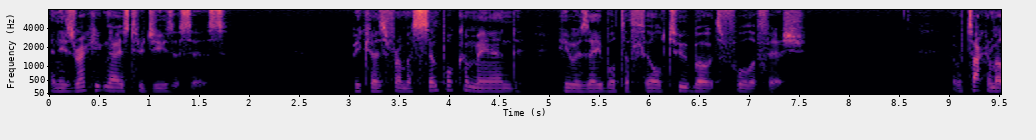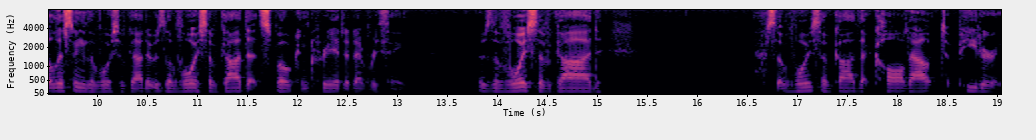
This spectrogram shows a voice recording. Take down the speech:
And he's recognized who Jesus is. Because from a simple command, he was able to fill two boats full of fish. And we're talking about listening to the voice of God. It was the voice of God that spoke and created everything. It was the voice of God. It was the voice of God that called out to Peter and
